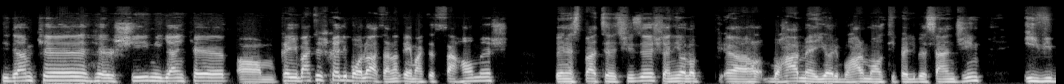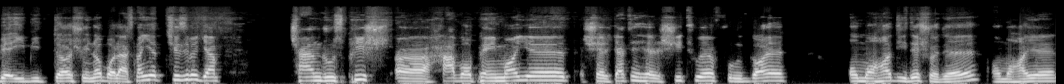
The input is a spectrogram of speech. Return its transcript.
دیدم که هرشی میگن که قیمتش خیلی بالا هست قیمت سهامش به نسبت چیزش یعنی حالا با هر معیاری با هر مالتیپلی بسنجیم ایوی به ای بی داش و اینا بالا است. من یه چیزی بگم. چند روز پیش هواپیمای شرکت هرشی توی فرودگاه اوماها دیده شده. اوماهای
